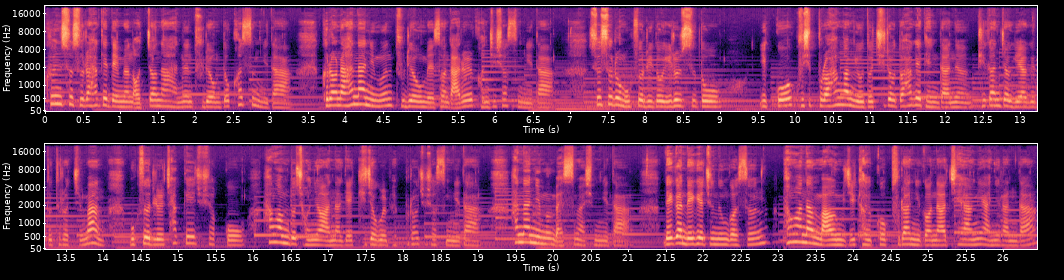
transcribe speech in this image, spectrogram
큰 수술을 하게 되면 어쩌나 하는 두려움도 컸습니다. 그러나 하나님은 두려움에서 나를 건지셨습니다. 수술 후 목소리도 잃을 수도 있고 90% 항암 요도 치료도 하게 된다는 비관적 이야기도 들었지만 목소리를 찾게 해주셨고 항암도 전혀 안 하게 기적을 베풀어 주셨습니다. 하나님은 말씀하십니다. 내가 내게 주는 것은 평안한 마음이지 결코 불안이거나 재앙이 아니란다.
